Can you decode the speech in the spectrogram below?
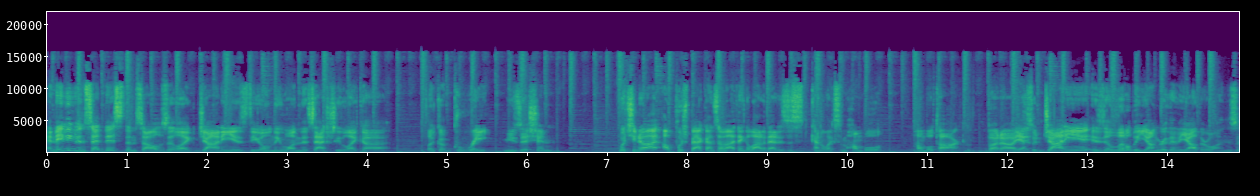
And they've even said this themselves that like Jonny is the only one that's actually like a like a great musician. Which you know I, will push back on some. I think a lot of that is just kind of like some humble humble talk. But uh, yeah, so Jonny is a little bit younger than the other ones,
